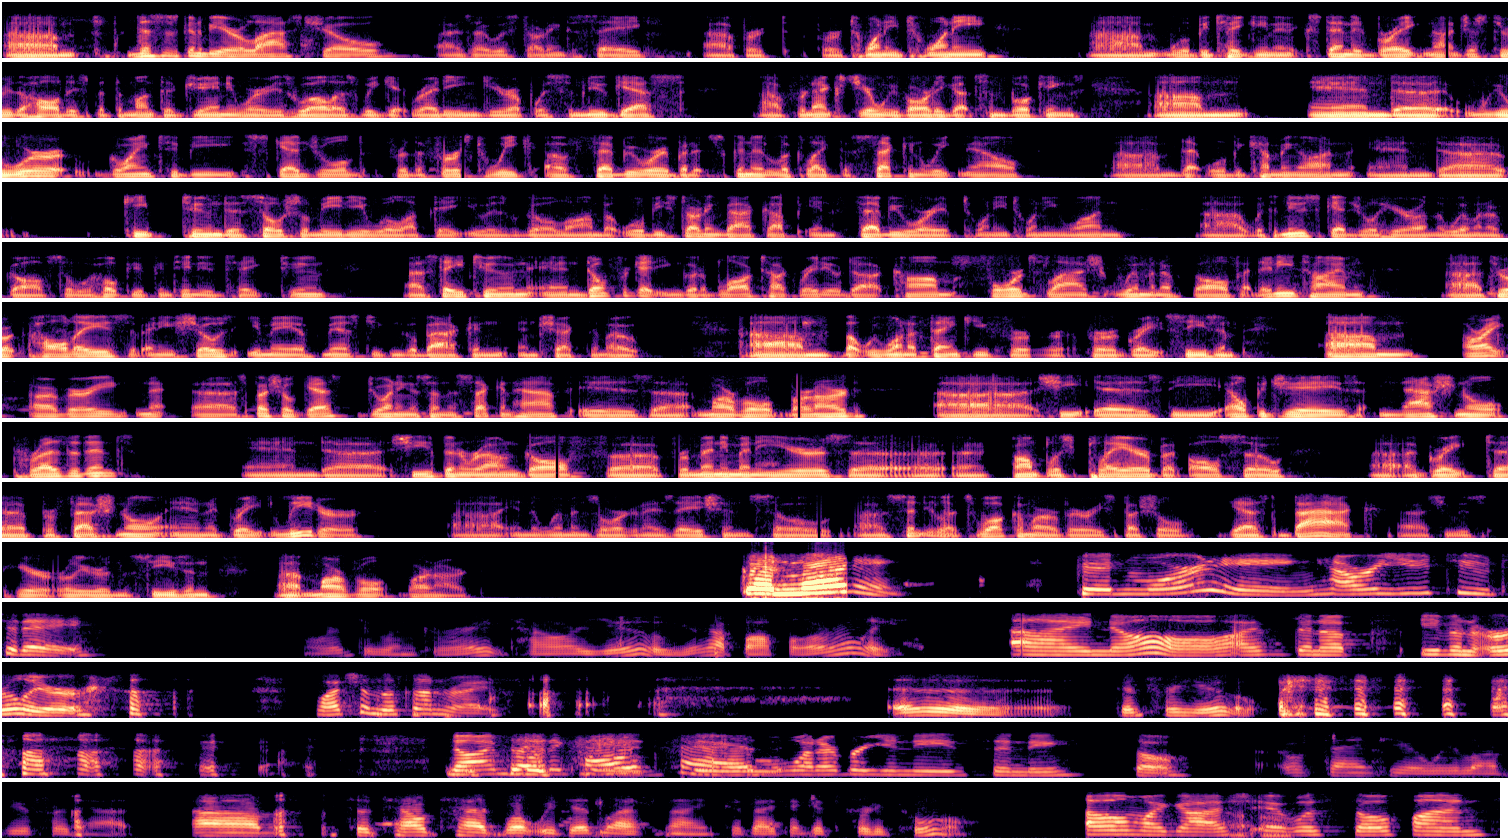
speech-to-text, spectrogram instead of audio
Um, this is going to be our last show, as I was starting to say, uh, for for 2020. Um, we'll be taking an extended break, not just through the holidays, but the month of January as well, as we get ready and gear up with some new guests uh, for next year. We've already got some bookings, um, and uh, we were going to be scheduled for the first week of February, but it's going to look like the second week now um, that will be coming on. And uh, keep tuned to social media. We'll update you as we go along, but we'll be starting back up in February of 2021 uh, with a new schedule here on the Women of Golf. So we hope you continue to take tune, uh, stay tuned, and don't forget you can go to blogtalkradio.com forward slash Women of Golf at any time uh, throughout the holidays. Of any shows that you may have missed, you can go back and, and check them out. Um, but we want to thank you for for a great season. Um, all right, our very uh, special guest joining us on the second half is uh, Marvol Barnard. Uh, she is the LPGA's national president and uh, she's been around golf for many, many years. An accomplished player, but also a great uh, professional and a great leader uh, in the women's organization. So, Cindy, let's welcome our very special guest back. she was here earlier in the season, Marvol Barnard. Good morning. Good morning. How are you two today? We're doing great. How are you? You're up awful early. I know. I've been up even earlier. watching the sunrise. uh, good for you. no, I'm so dedicated to whatever you need, Cindy. So. Oh, thank you. We love you for that. Um, so tell Ted what we did last night because I think it's pretty cool. Oh my gosh, Uh-oh. it was so fun.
